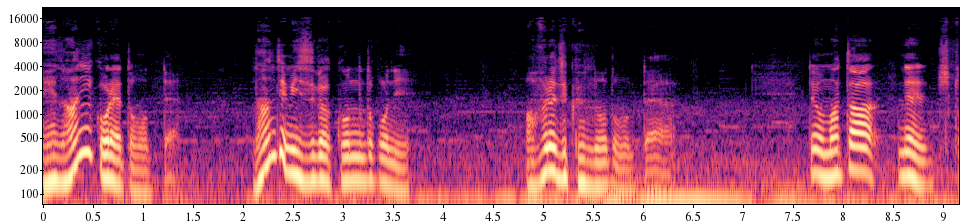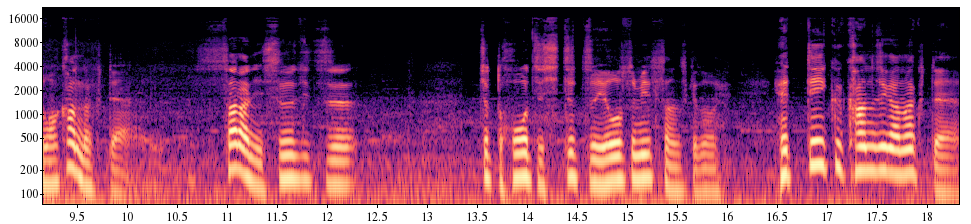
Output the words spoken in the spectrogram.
えー、何これと思って。なんで水がこんなとこに溢れてくんのと思って。でもまたねちょっと分かんなくて。さらに数日ちょっと放置しつつ様子見てたんですけど減っていく感じがなくて。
